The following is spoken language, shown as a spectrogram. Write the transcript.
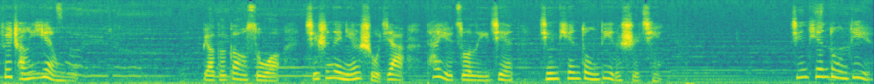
非常厌恶。表哥告诉我，其实那年暑假他也做了一件惊天动地的事情。惊天动地，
